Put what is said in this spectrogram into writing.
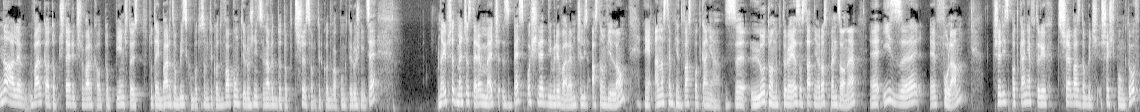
No ale walka o top 4 czy walka o top 5 to jest tutaj bardzo blisko, bo to są tylko dwa punkty różnicy, nawet do top 3 są tylko dwa punkty różnicy. No i przed Manchesterem mecz z bezpośrednim rywalem, czyli z Aston Villą, e, a następnie dwa spotkania z Luton, które jest ostatnio rozpędzone, e, i z e, Fulham, czyli spotkania, w których trzeba zdobyć 6 punktów.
